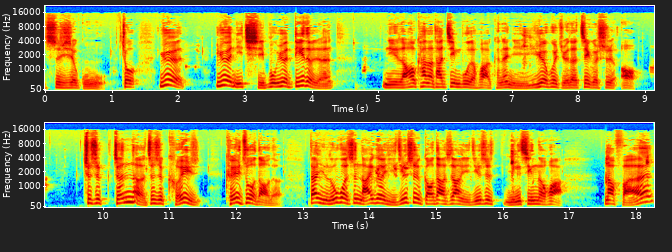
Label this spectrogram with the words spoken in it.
是一些鼓舞。就越越你起步越低的人，你然后看到他进步的话，可能你越会觉得这个是哦，这是真的，这是可以可以做到的。但你如果是拿一个已经是高大上、已经是明星的话，那反而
